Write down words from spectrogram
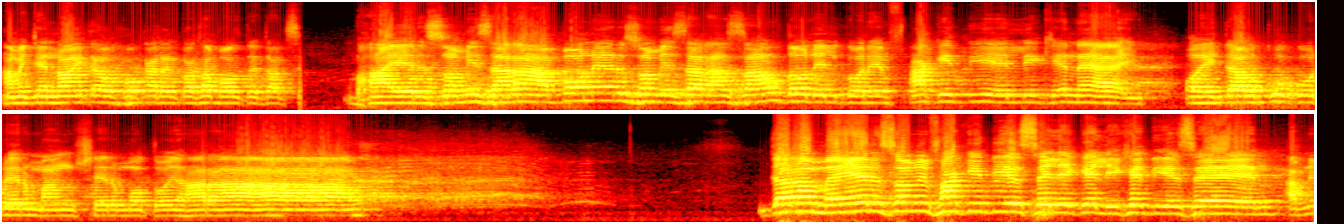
আমি যে নয়টা উপকারের কথা বলতে চাচ্ছি ভাইয়ের জমি যারা, বোনের জমি যারা, জাল দলিল করে ফাঁকি দিয়ে লিখে নেয়, ওইটাও কুকুরের মাংসের মতোই হারাম। যারা মেয়ের জমি ফাঁকি দিয়ে ছেলেকে লিখে দিয়েছেন, আপনি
